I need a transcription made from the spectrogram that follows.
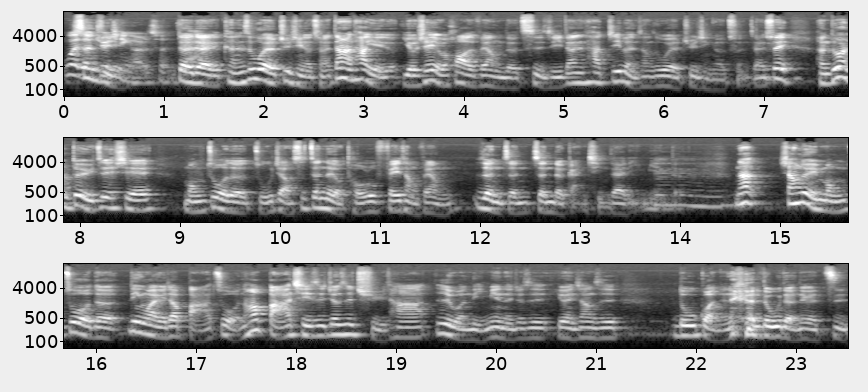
为了剧情而存在。对对，可能是为了剧情而存在。当然，它也有些也会画的非常的刺激，但是它基本上是为了剧情而存在。所以很多人对于这些萌作的主角，是真的有投入非常非常认真真的感情在里面的。那相对于蒙座的另外一个叫拔座，然后拔其实就是取它日文里面的就是有点像是撸管的那个撸的那个字，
